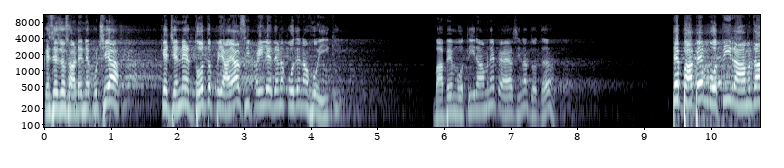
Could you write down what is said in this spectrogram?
ਕਿਸੇ ਜੋ ਸਾਡੇ ਨੇ ਪੁੱਛਿਆ ਕਿ ਜਿਨੇ ਦੁੱਧ ਪਿਆਇਆ ਸੀ ਪਹਿਲੇ ਦਿਨ, ਉਹਦੇ ਨਾਲ ਹੋਈ ਕੀ? ਬਾਬੇ ਮੋਤੀ ਰਾਮ ਨੇ ਪਿਆਇਆ ਸੀ ਨਾ ਦੁੱਧ। ਤੇ ਬਾਬੇ ਮੋਤੀ ਰਾਮ ਦਾ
